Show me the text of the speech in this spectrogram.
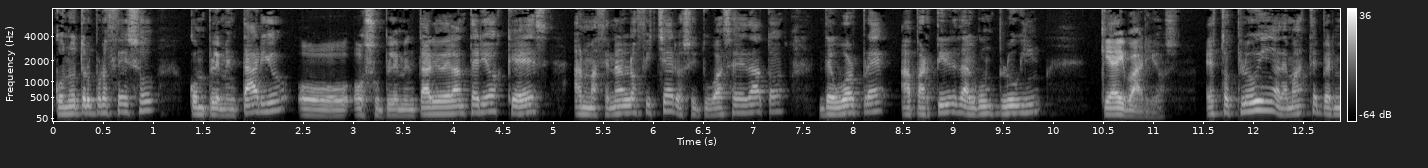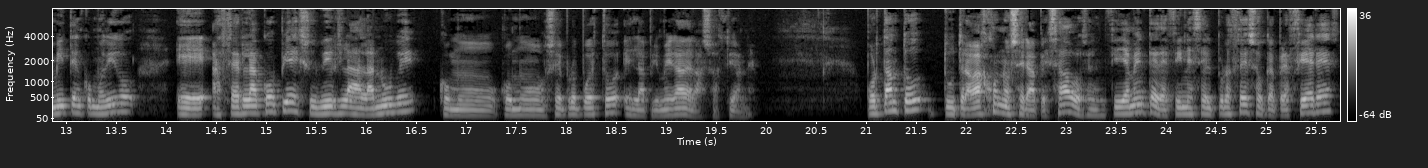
con otro proceso complementario o, o suplementario del anterior que es almacenar los ficheros y tu base de datos de WordPress a partir de algún plugin que hay varios. Estos plugins además te permiten, como digo, eh, hacer la copia y subirla a la nube como, como os he propuesto en la primera de las opciones. Por tanto, tu trabajo no será pesado, sencillamente defines el proceso que prefieres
